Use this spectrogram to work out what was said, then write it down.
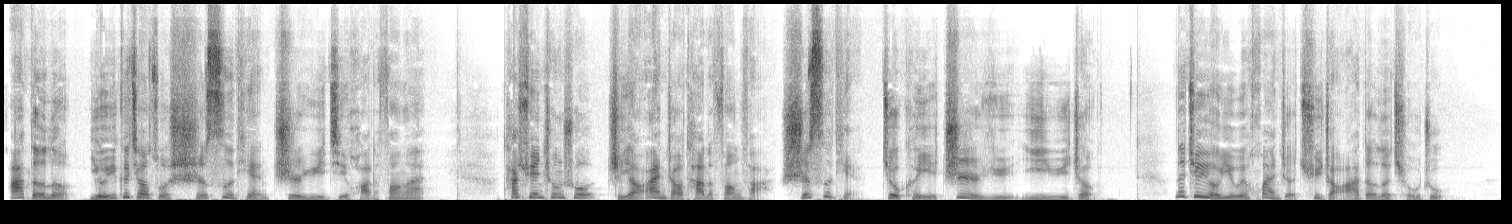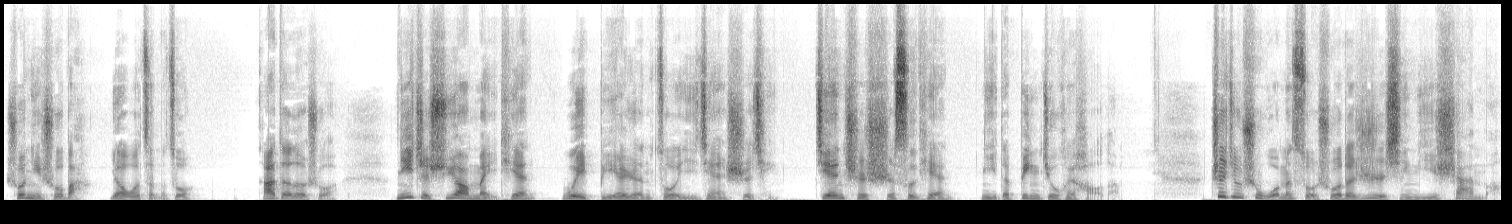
阿德勒有一个叫做“十四天治愈计划”的方案。他宣称说，只要按照他的方法，十四天就可以治愈抑郁症。那就有一位患者去找阿德勒求助，说：“你说吧，要我怎么做？”阿德勒说：“你只需要每天为别人做一件事情，坚持十四天，你的病就会好了。”这就是我们所说的“日行一善”嘛，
